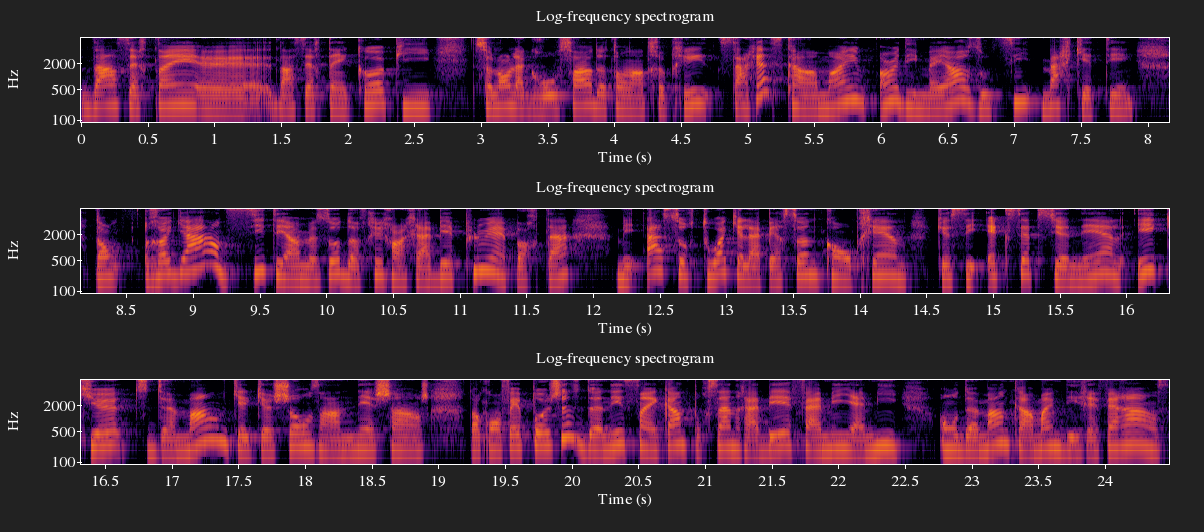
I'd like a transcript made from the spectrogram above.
dans certains, euh, dans certains cas, puis selon la grosseur de ton entreprise, ça reste quand même un des meilleurs outils marketing. Donc, regarde si tu es en mesure d'offrir un rabais plus important, mais assure-toi que la personne comprenne que c'est exceptionnel et que tu demandes quelque chose en échange. Donc, on fait pas juste donner 50% de rabais famille, amis, on demande quand même des références.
